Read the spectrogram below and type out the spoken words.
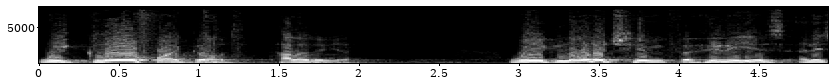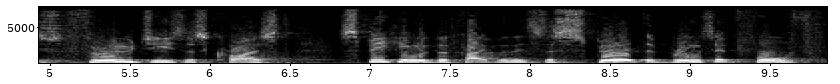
we glorify God. Hallelujah. We acknowledge Him for who He is, and it's through Jesus Christ. Speaking of the fact that it's the Spirit that brings it forth,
